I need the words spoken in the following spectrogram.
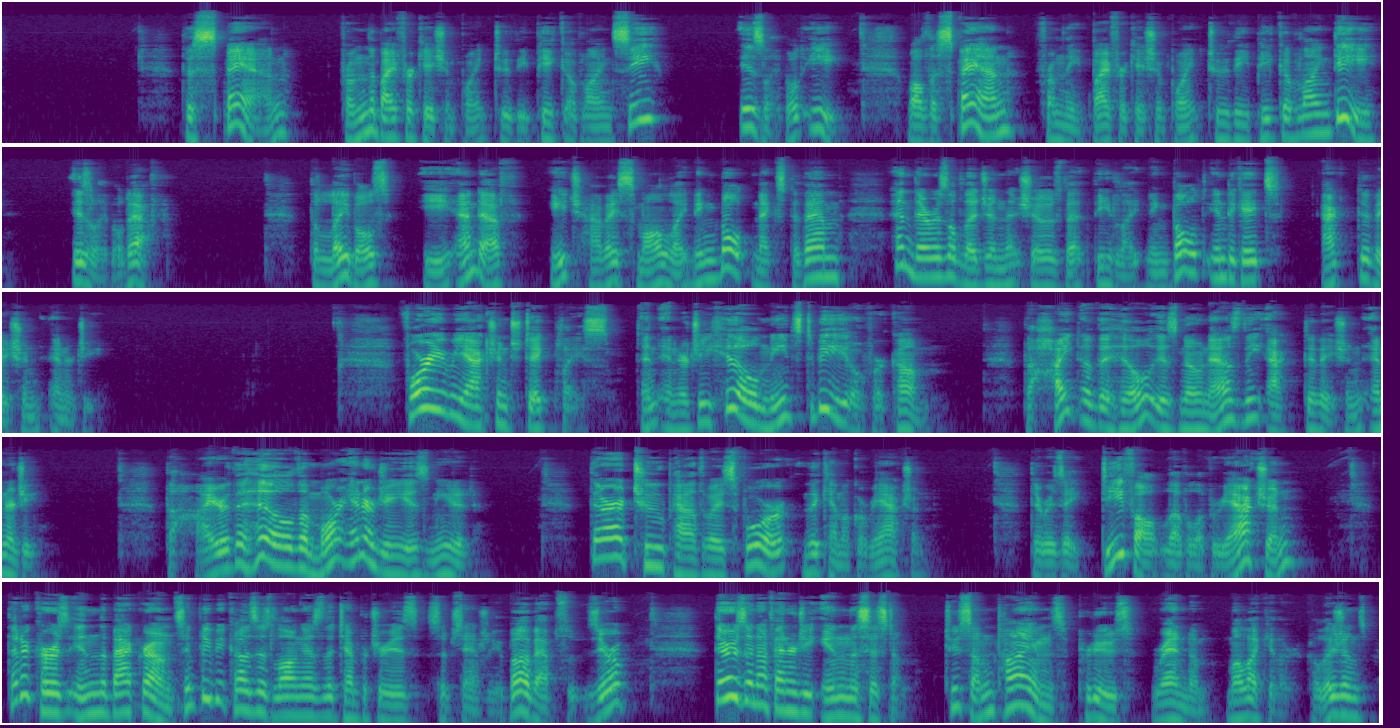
The span from the bifurcation point to the peak of line C is labeled E, while the span from the bifurcation point to the peak of line D is labeled F. The labels E and F each have a small lightning bolt next to them, and there is a legend that shows that the lightning bolt indicates activation energy. For a reaction to take place, an energy hill needs to be overcome. The height of the hill is known as the activation energy. The higher the hill, the more energy is needed. There are two pathways for the chemical reaction. There is a default level of reaction that occurs in the background simply because as long as the temperature is substantially above absolute zero, there is enough energy in the system to sometimes produce random molecular collisions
